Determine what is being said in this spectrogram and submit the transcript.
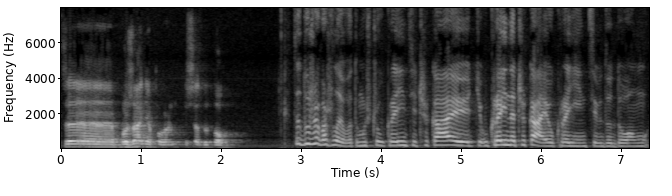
це бажання повернутися додому. Це дуже важливо, тому що українці чекають, Україна чекає українців додому.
